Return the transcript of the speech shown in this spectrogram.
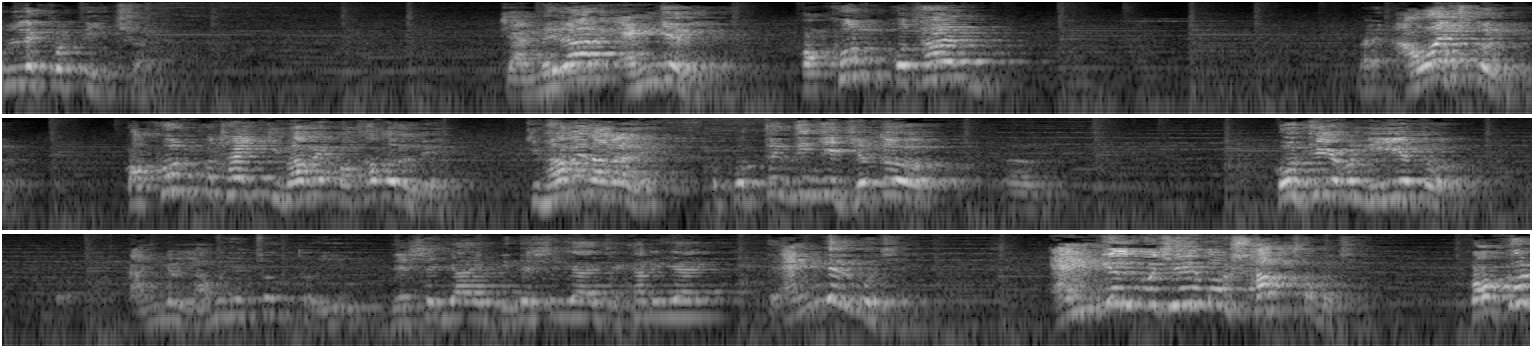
উল্লেখ করতে ইচ্ছা না। ক্যামেরার অ্যাঙ্গেল কখন কোথায় মানে আওয়াজ করবে, কখন কোথায় কীভাবে কথা বললে কীভাবে দাঁড়ালে প্রত্যেক দিন যে যেত কোর্টে যখন নিয়ে যেত অ্যাঙ্গেল না বুঝে চলতো দেশে যায়, বিদেশে যায়, যেখানে যায় অ্যাঙ্গেল বোঝে। অ্যাঙ্গেল বোঝে এবং স্বার্থ বোঝে। কখন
